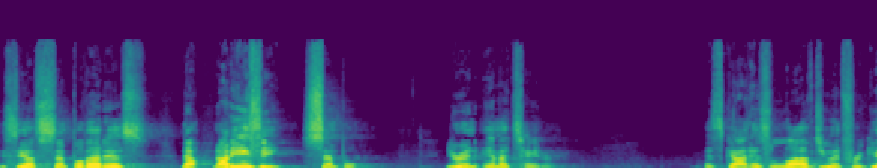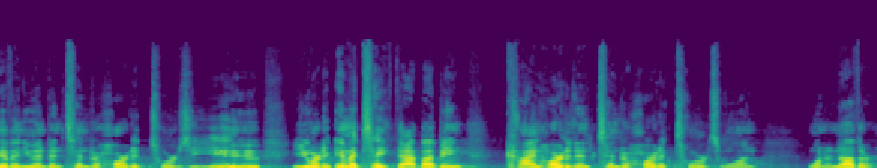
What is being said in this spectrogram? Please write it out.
You see how simple that is? Now, not easy, simple. You're an imitator. As God has loved you and forgiven you and been tenderhearted towards you, you are to imitate that by being kind hearted and tenderhearted towards one, one another.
